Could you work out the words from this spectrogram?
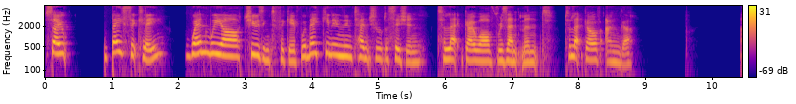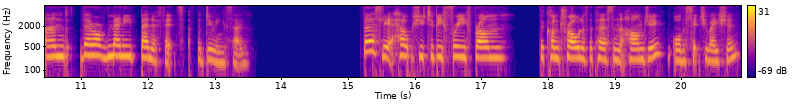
So, basically, when we are choosing to forgive, we're making an intentional decision to let go of resentment, to let go of anger. And there are many benefits for doing so. Firstly, it helps you to be free from the control of the person that harmed you or the situation.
